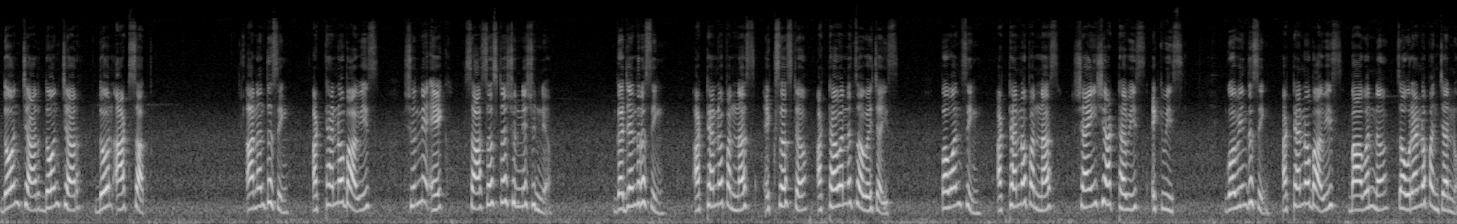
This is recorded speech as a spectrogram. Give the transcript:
दोन चार दोन चार दोन आठ सात. अनंत सिंग अठ्ठ्याण्णव बावीस शून्य एक सहासष्ट शून्य शून्य. गजेंद्र सिंग अठ्ठ्याण्णव पन्नास एकसष्ट अठ्ठावन्न चव्वेचाळीस. पवन सिंग अठ्ठ्याण्णव पन्नास शहाऐंशी अठ्ठावीस एकवीस. गोविंद सिंग अठ्ठ्याण्णव बावीस बावन्न चौऱ्याण्णव पंच्याण्णव.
